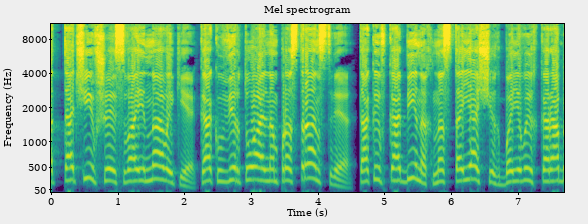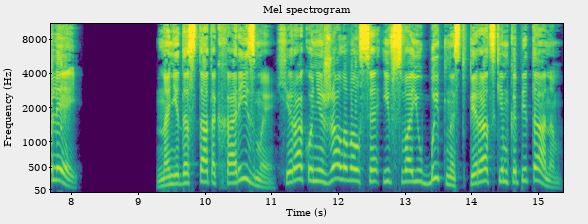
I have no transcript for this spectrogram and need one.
отточившие свои навыки как в виртуальном пространстве, так и в кабинах настоящих боевых кораблей. На недостаток харизмы Херако не жаловался и в свою бытность пиратским капитаном.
